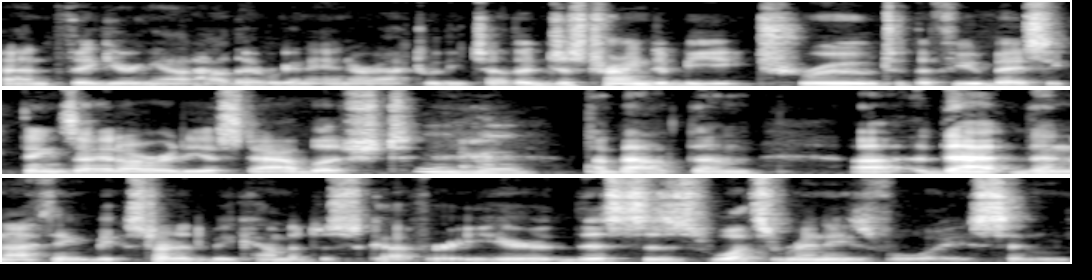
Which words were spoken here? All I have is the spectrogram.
and figuring out how they were going to interact with each other, just trying to be true to the few basic things I had already established Mhm. about them. Uh, that then I think started to become a discovery. Here, this is what's Rennie's voice, and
